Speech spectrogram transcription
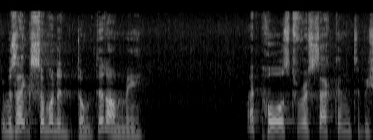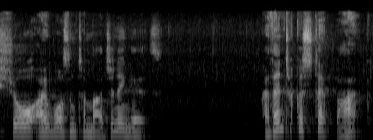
It was like someone had dumped it on me. I paused for a second to be sure I wasn't imagining it. I then took a step back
